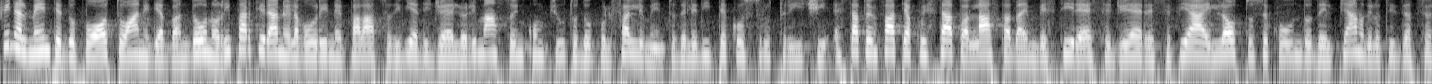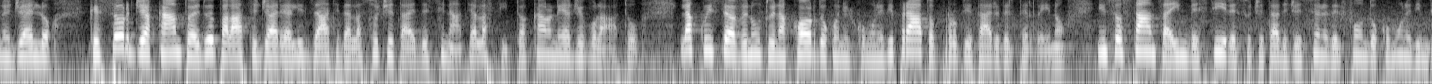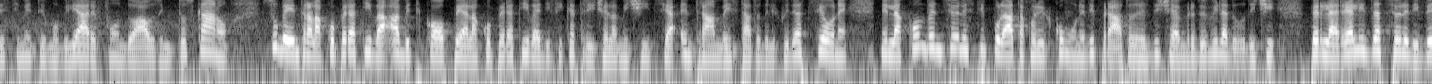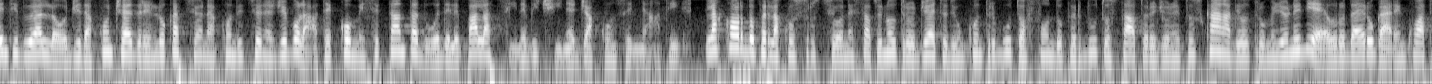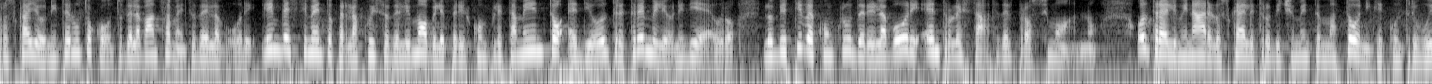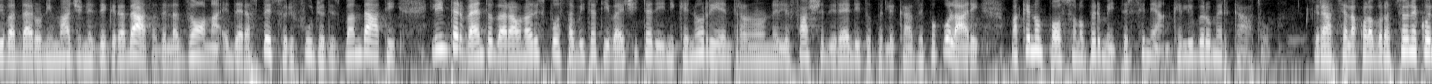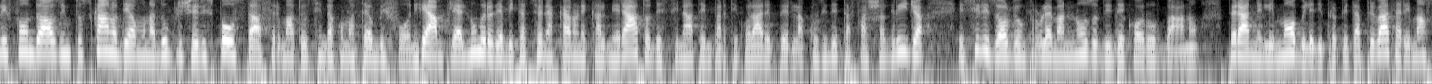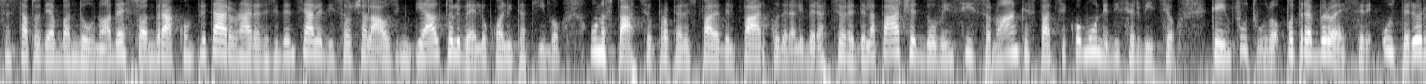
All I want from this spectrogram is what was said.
Finalmente, dopo otto anni di abbandono, ripartiranno i lavori nel palazzo di Via di Gello, rimasto incompiuto dopo il fallimento delle ditte costruttrici. È stato infatti acquistato all'asta da investire SGR SPA il lotto secondo del piano di lottizzazione Gello, che sorge accanto ai due palazzi già realizzati dalla società e destinati all'affitto a canone agevolato. L'acquisto è avvenuto in accordo con il comune di Prato, proprietario del terreno. In sostanza, investire società di gestione del Fondo Comune di Investimento Immobiliare Fondo Fondo Housing Toscano, subentra la cooperativa Abit Coop e alla cooperativa edificatrice L'Amicizia, entrambe in stato di liquidazione, nella convenzione stipulata con il Comune di Prato nel dicembre 2012 per la realizzazione di 22 alloggi da concedere in locazione a condizioni agevolate come i 72 delle palazzine vicine già consegnati. L'accordo per la costruzione è stato inoltre oggetto di un contributo a fondo perduto Stato-Regione Toscana di oltre un milione di euro da erogare in quattro scaglioni tenuto conto dell'avanzamento dei lavori lavori. L'investimento per l'acquisto dell'immobile per il completamento è di oltre 3 milioni di euro. L'obiettivo è concludere i lavori entro l'estate del prossimo anno. Oltre a eliminare lo scheletro di cemento e mattoni che contribuiva a dare un'immagine degradata della zona ed era spesso rifugio di sbandati, l'intervento darà una risposta abitativa ai cittadini che non rientrano nelle fasce di reddito per le case popolari, ma che non possono permettersi neanche il libero mercato. Grazie alla collaborazione con il Fondo Housing Toscano diamo una duplice risposta, ha affermato il sindaco Matteo Biffoni. Si amplia il numero di abitazioni a canone calmierato, destinate in particolare per la cosiddetta fascia grigia, e si risolve un problema annoso di decoro urbano. Per anni l'immobile di proprietà privata è rimasto in stato di abbandono, adesso andrà a completare un'area residenziale di social housing di alto livello qualitativo, uno spazio proprio alle spalle del Parco della Liberazione e della Pace, dove insistono anche spazi comuni e di servizio che in futuro potrebbero essere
